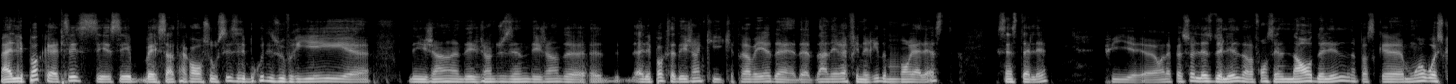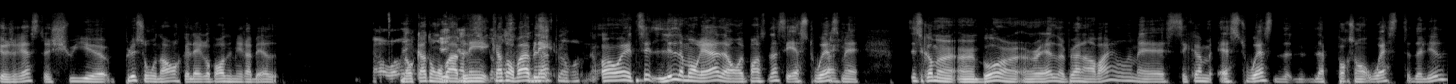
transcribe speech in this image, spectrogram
Mais à l'époque, tu sais, c'est, ben, ça encore ça aussi, c'est beaucoup des ouvriers, euh, des gens, des gens d'usine, des gens de, À l'époque, c'est des gens qui, qui travaillaient dans, dans, les raffineries de Montréal-Est, qui s'installaient. Puis euh, on appelle ça l'est de l'île. Dans le fond, c'est le nord de l'île, parce que moi, où est-ce que je reste, je suis plus au nord que l'aéroport de Mirabel. Ah Donc, quand on, va à Blain, quand on va à Blain, ah ouais, tu sais, l'île de Montréal, on pense là, c'est est-ouest, mais c'est comme un, un bas, un, L un peu à l'envers, mais c'est comme est-ouest de, la portion ouest de l'île.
